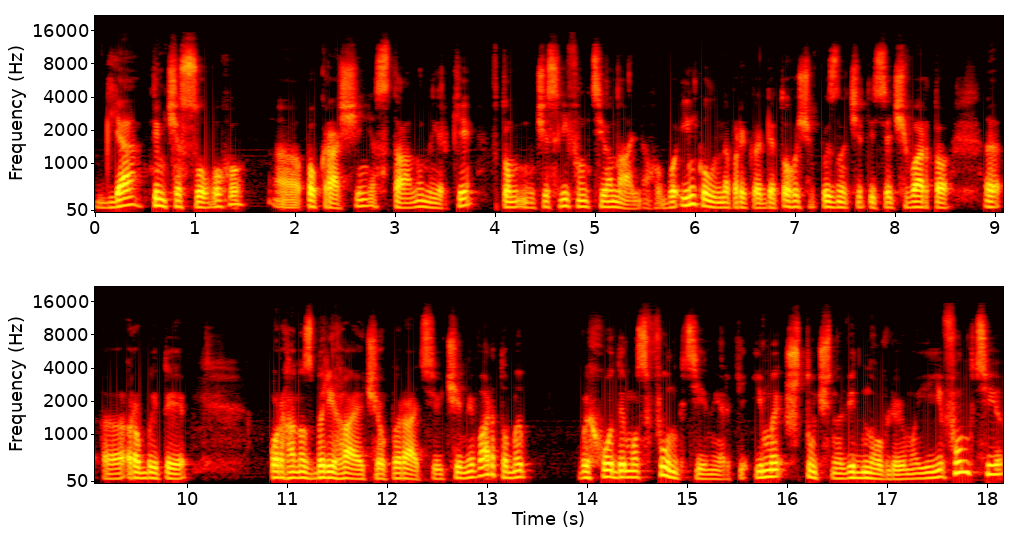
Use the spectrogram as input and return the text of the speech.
для тимчасового покращення стану нирки, тому числі функціонального. Бо інколи, наприклад, для того, щоб визначитися, чи варто е, е, робити органозберігаючу операцію, чи не варто, ми виходимо з функції нирки, і ми штучно відновлюємо її функцію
